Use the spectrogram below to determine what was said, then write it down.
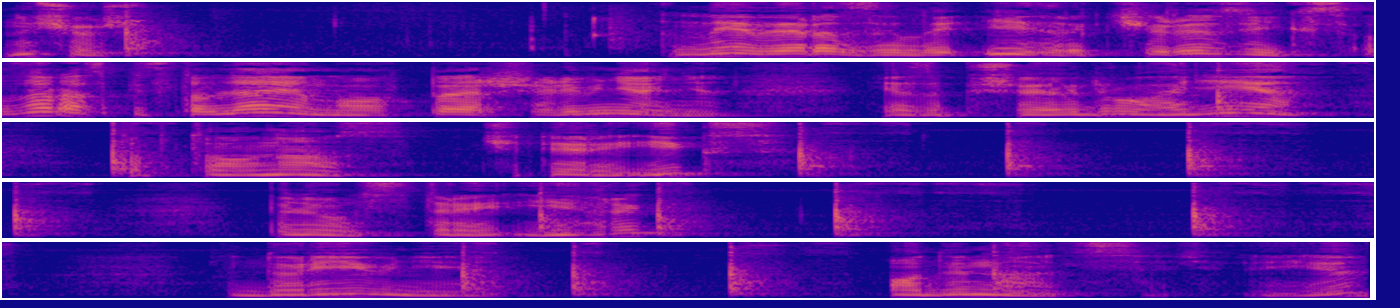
Ну що ж, ми виразили y через x. А зараз підставляємо в перше рівняння. Я запишу як друга дія. Тобто у нас 4х плюс 3y дорівнює 11. Є?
